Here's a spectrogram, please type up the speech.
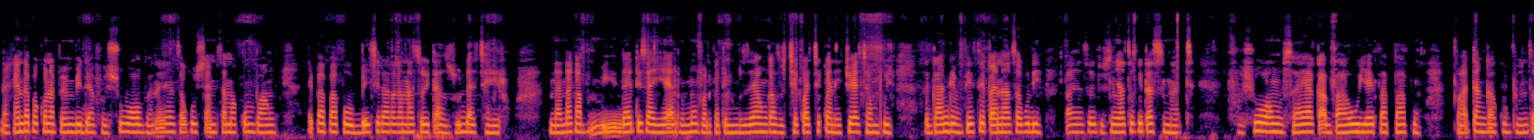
ndakaenda pakona pemubedha for sure wabva ndanyatsa kushamisa makumbo angu. Aipapapo bechera rakanatsoita zuda chairo ndandakadaitisa hair remover ndikati muzaya ungazochekwa chekwa nechoya chambuya rega ndibvise panatsa kudi panatsa kuti zvinyatsa kuita smart. For sure muzaya akabva auya ipapapo. Bvaatanga kudhonza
